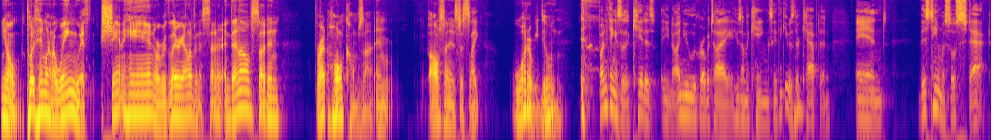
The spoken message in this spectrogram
You know, put him on a wing with Shanahan or with Larry Olive in the center, and then all of a sudden, Brett Hull comes on, and all of a sudden it's just like, what are we doing? Funny thing is, as a kid, is you know, I knew Luc Robitaille. He was on the Kings. I think he was their captain, and this team was so stacked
